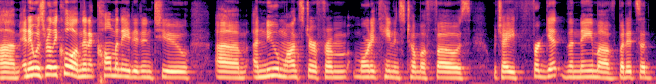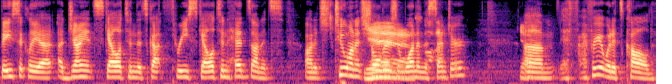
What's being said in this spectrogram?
Um, and it was really cool. And then it culminated into um, a new monster from Mordenkainen's Tome of Foes, which I forget the name of, but it's a basically a, a giant skeleton that's got three skeleton heads on its on its two on its yeah, shoulders and one in the center. Yep. Um, I forget what it's called.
